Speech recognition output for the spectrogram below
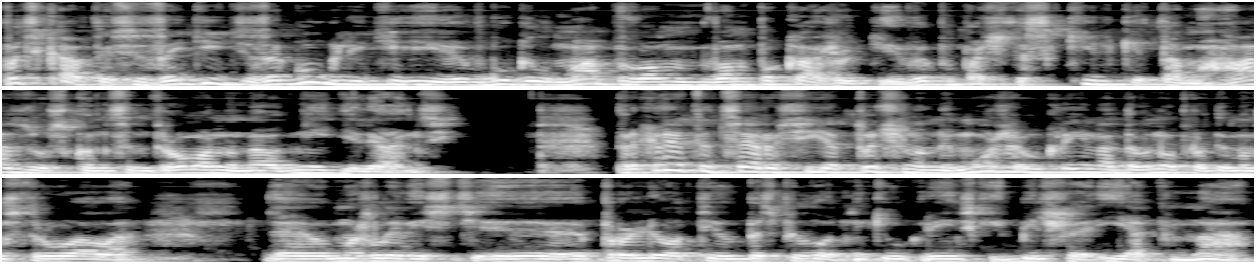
Поцікавтеся, зайдіть, загугліть і в Google Map вам, вам покажуть. І ви побачите, скільки там газу сконцентровано на одній ділянці. Прикрити це Росія точно не може. Україна давно продемонструвала е, можливість е, прольотів безпілотників українських більше як на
